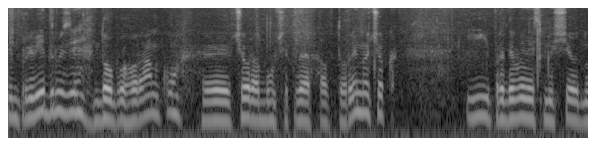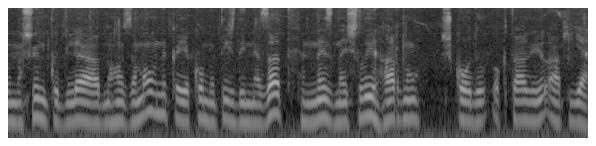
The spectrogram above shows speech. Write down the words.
Всім привіт, друзі! Доброго ранку. Е, Вчора був четвер авториночок і придивились ми ще одну машинку для одного замовника, якому тиждень назад не знайшли гарну шкоду Octavia A5.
